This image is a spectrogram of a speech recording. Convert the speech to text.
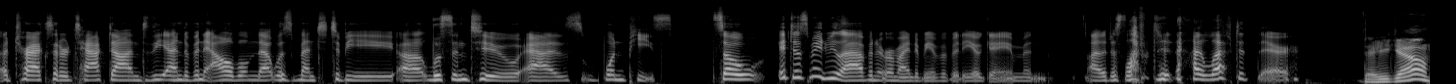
uh, tracks that are tacked on to the end of an album that was meant to be uh, listened to as one piece. So it just made me laugh, and it reminded me of a video game, and I just left it. I left it there. There you go.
